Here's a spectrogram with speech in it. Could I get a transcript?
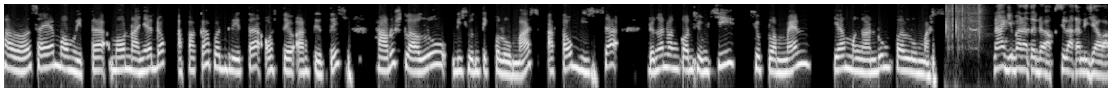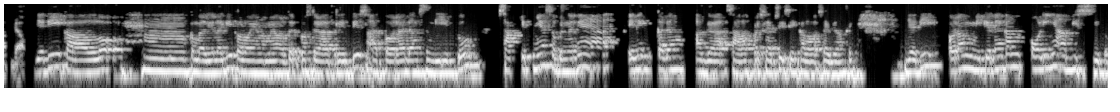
Halo, saya Mom Wita. Mau nanya dok, apakah penderita osteoartritis harus selalu disuntik pelumas atau bisa dengan mengkonsumsi suplemen yang mengandung pelumas? Nah, gimana tuh dok? Silakan dijawab dok. Jadi kalau hmm, kembali lagi kalau yang namanya osteoartritis atau radang sendi itu sakitnya sebenarnya ini kadang agak salah persepsi sih kalau saya bilang sih. Jadi orang mikirnya kan olinya habis gitu.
